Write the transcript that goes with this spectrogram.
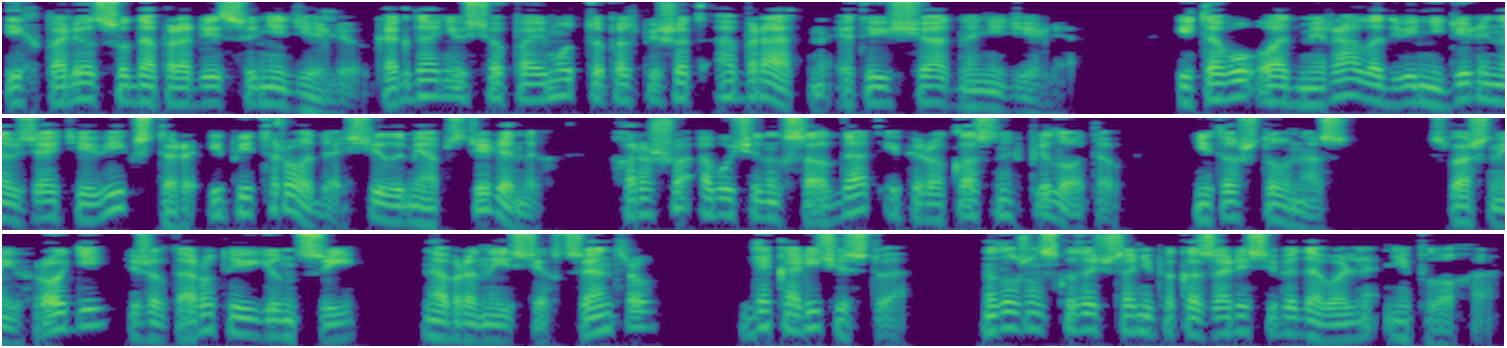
Их полет сюда продлится неделю. Когда они все поймут, то поспешат обратно, это еще одна неделя. Итого у адмирала две недели на взятие Викстера и Петрода силами обстрелянных, хорошо обученных солдат и первоклассных пилотов, не то что у нас. Сплошные фроги и желторотые юнцы, набранные из всех центров, для количества, но должен сказать, что они показали себя довольно неплохо.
